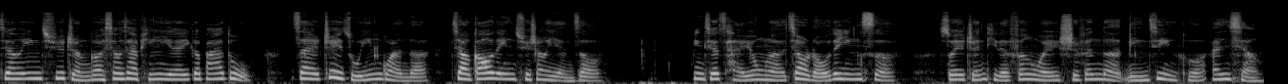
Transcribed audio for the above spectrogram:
将音区整个向下平移了一个八度，在这组音管的较高的音区上演奏，并且采用了较柔的音色，所以整体的氛围十分的宁静和安详。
